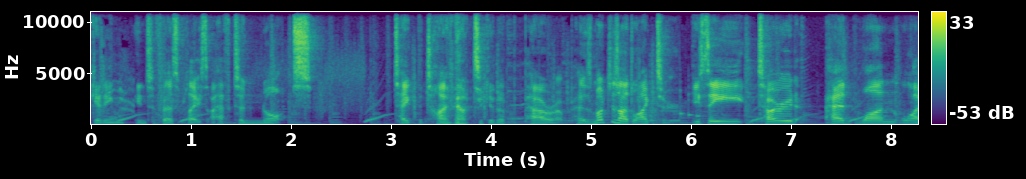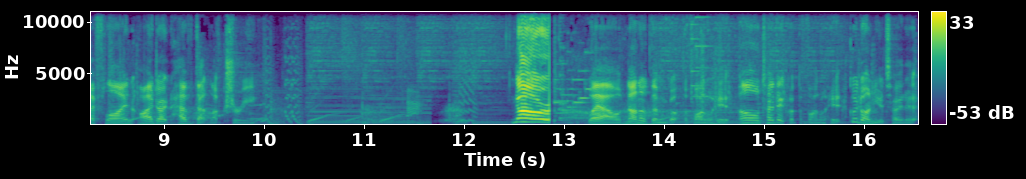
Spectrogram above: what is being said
getting into first place, I have to not take the time out to get a power up, as much as I'd like to. You see, Toad had one lifeline. I don't have that luxury. No! Wow, none of them got the final hit. Oh, Toadette got the final hit. Good on you, Toadette.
